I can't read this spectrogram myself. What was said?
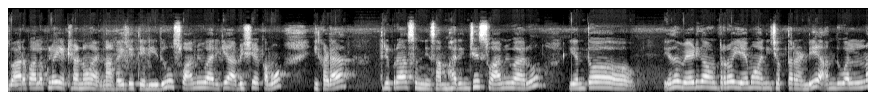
ద్వారపాలకులో ఎట్లనో నాకైతే తెలియదు స్వామివారికి అభిషేకము. ఇక్కడ త్రిపురాసుని సంహరించి స్వామివారు ఎంతో ఏదో వేడిగా ఉంటారో ఏమో అని చెప్తారండి. అందువలన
